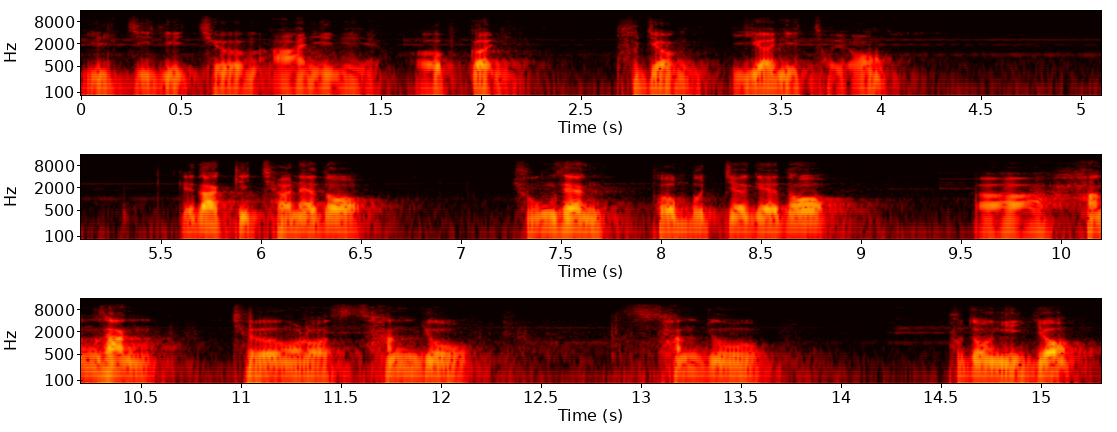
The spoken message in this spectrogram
일찍이 정 아님이 없거니 부정 이연이 토요 깨닫기 전에도 중생 범부적에도 어, 항상 정으로 상주 상주 부동이죠.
